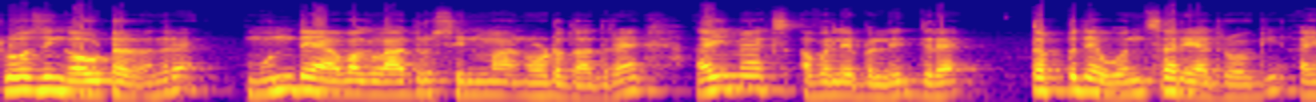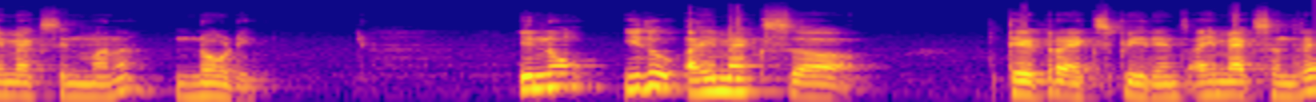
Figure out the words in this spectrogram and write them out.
ಕ್ಲೋಸಿಂಗ್ ಔಟರ್ ಅಂದರೆ ಮುಂದೆ ಯಾವಾಗಲಾದರೂ ಸಿನಿಮಾ ನೋಡೋದಾದರೆ ಐಮ್ಯಾಕ್ಸ್ ಅವೈಲೇಬಲ್ ಇದ್ದರೆ ತಪ್ಪದೆ ಒಂದು ಸಾರಿ ಆದರೂ ಹೋಗಿ ಐಮ್ಯಾಕ್ಸ್ ಸಿನಿಮಾನ ನೋಡಿ. ಇನ್ನು ಇದು ಐಮ್ಯಾಕ್ಸ್ ಥಿಯೇಟ್ರ್ ಎಕ್ಸ್ಪೀರಿಯನ್ಸ್. ಐಮ್ಯಾಕ್ಸ್ ಅಂದರೆ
